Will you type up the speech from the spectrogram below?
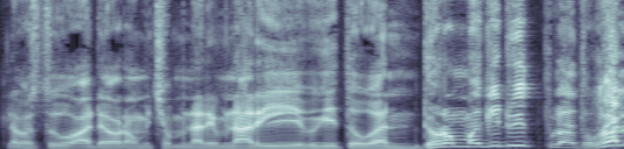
Lepas tu ada orang macam menari-menari Begitu kan Diorang bagi duit pula tu kan?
